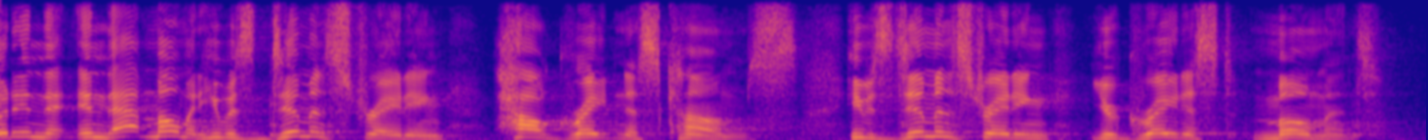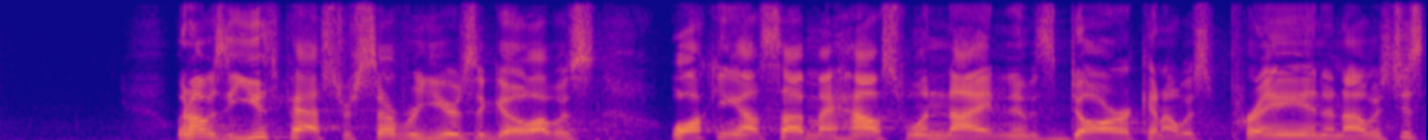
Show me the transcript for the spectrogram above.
But in, the, in that moment, he was demonstrating how greatness comes. He was demonstrating your greatest moment. When I was a youth pastor several years ago, I was walking outside my house one night and it was dark and I was praying and I was just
